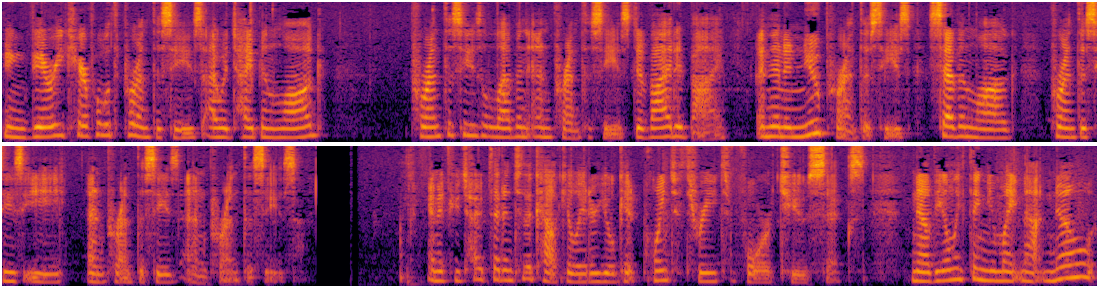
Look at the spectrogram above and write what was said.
Being very careful with parentheses, I would type in log parentheses 11 and parentheses divided by, and then a new parentheses, 7 log parentheses e and parentheses and parentheses. And if you type that into the calculator, you'll get 0.3426. Now, the only thing you might not know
